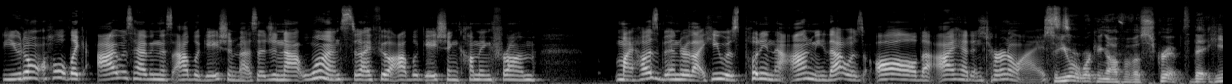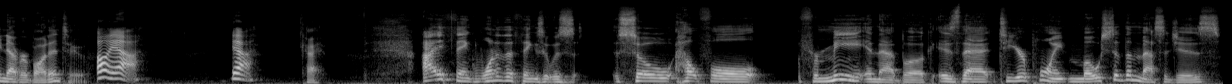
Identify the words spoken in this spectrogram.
you don't hold like I was having this obligation message and not once did I feel obligation coming from my husband or that he was putting that on me. That was all that I had internalized. So you were working off of a script that he never bought into. Oh yeah. Yeah. I think one of the things that was so helpful for me in that book is that, to your point, most of the messages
